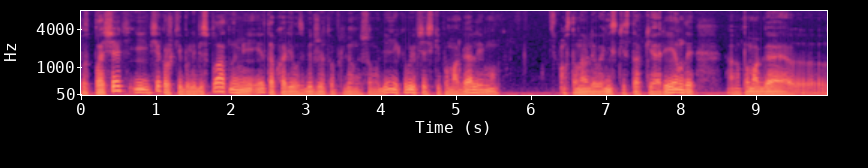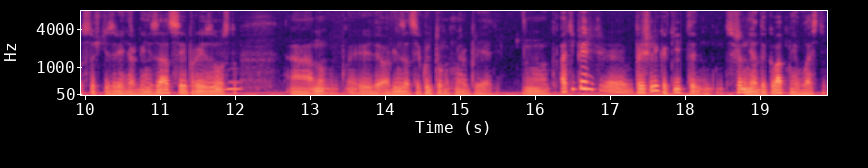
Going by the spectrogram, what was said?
воплощать. И все кружки были бесплатными, и это обходилось бюджет в определенную сумму денег, и вы всячески помогали ему, устанавливая низкие ставки аренды, э, помогая э, с точки зрения организации производства. Mm-hmm ну, организации культурных мероприятий. Вот. А теперь э, пришли какие-то совершенно неадекватные власти,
